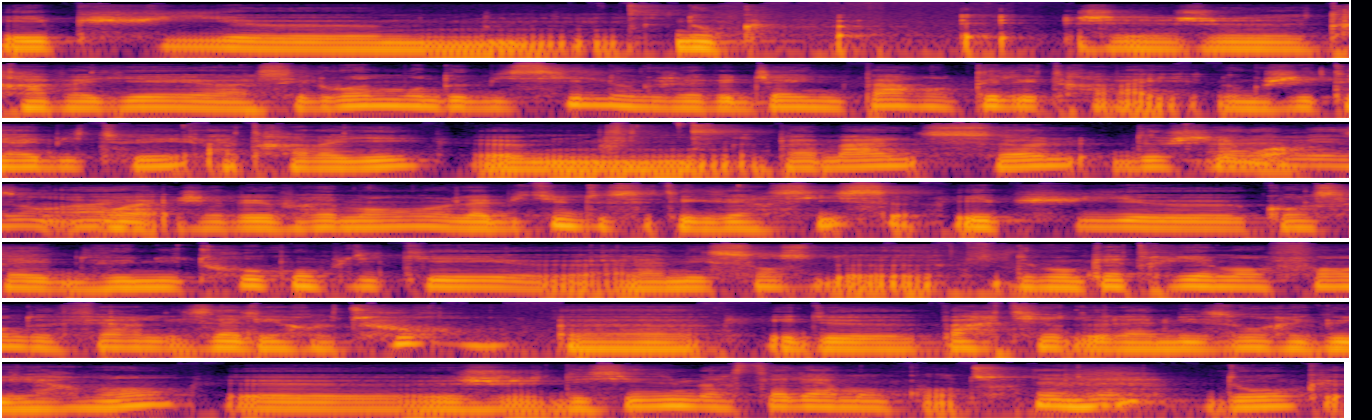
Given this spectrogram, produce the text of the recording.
Et puis, donc, je, je travaillais assez loin de mon domicile, donc j'avais déjà une part en télétravail. Donc j'étais habituée à travailler euh, pas mal seule de chez À la moi. maison, ouais. j'avais vraiment l'habitude de cet exercice. Et puis, euh, quand ça est devenu trop compliqué euh, à la naissance de, de mon quatrième enfant de faire les allers-retours et de partir de la maison régulièrement, je décidais de m'installer à mon compte. Mhm. Donc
